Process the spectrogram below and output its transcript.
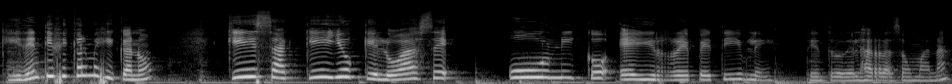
¿qué identifica al mexicano? ¿Qué es aquello que lo hace único e irrepetible dentro de la raza humana?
